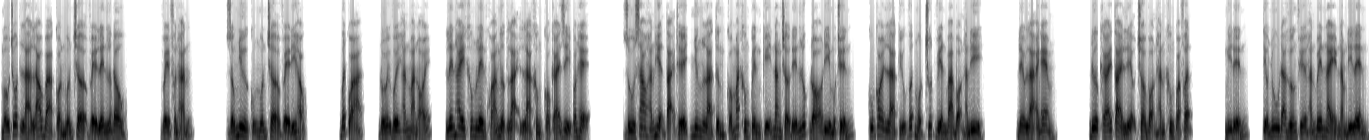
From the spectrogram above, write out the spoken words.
Mấu chốt là lão bà còn muốn trở về lên lớp đâu. Về phần hắn, giống như cũng muốn trở về đi học. Bất quá, đối với hắn mà nói, lên hay không lên khóa ngược lại là không có cái gì quan hệ. Dù sao hắn hiện tại thế nhưng là từng có mắt không quên kỹ năng chờ đến lúc đó đi một chuyến, cũng coi là cứu vớt một chút viên ba bọn hắn đi. Đều là anh em. Đưa cái tài liệu cho bọn hắn không quá phận. Nghĩ đến tiểu nhu đã hướng phía hắn bên này nằm đi lên,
